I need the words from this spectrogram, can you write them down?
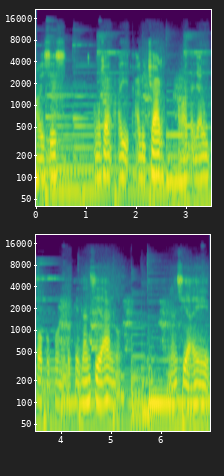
a veces vamos a, luchar, a batallar un poco con lo que es la ansiedad, ¿no? La ansiedad de,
